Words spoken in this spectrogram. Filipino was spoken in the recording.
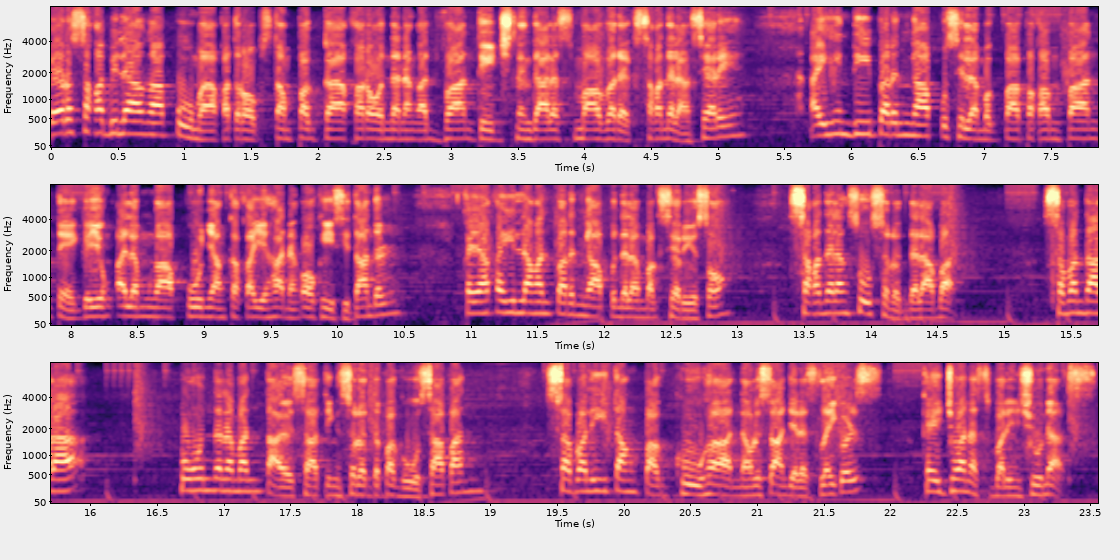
Pero sa kabila nga po mga katrops ng pagkakaroon na ng advantage ng Dallas Mavericks sa kanilang serye, ay hindi pa rin nga po sila magpapakampante gayong alam nga po niya ang kakayahan ng OKC Thunder, kaya kailangan pa rin nga po nilang magseryoso sa kanilang susunod na laban. Samantala, pumunta naman tayo sa ating sunod na pag-uusapan sa balitang pagkuha ng Los Angeles Lakers kay Jonas Valanciunas.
